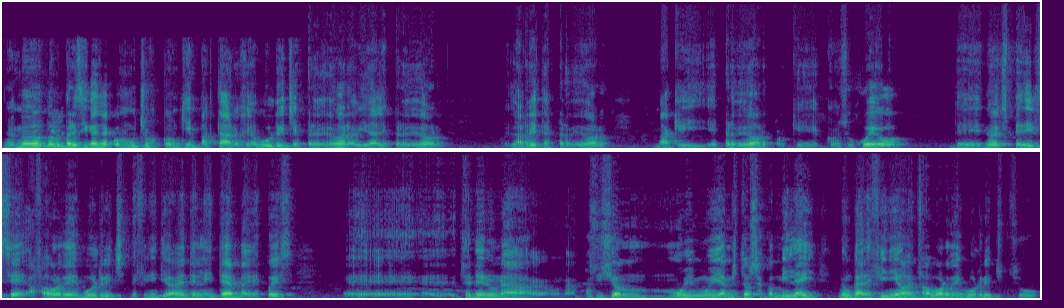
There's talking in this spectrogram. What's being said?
No, me parece que haya con muchos con quien pactar. O sea, Bullrich es perdedor, Vidal es perdedor, Larreta es perdedor, Macri es perdedor, porque con su juego de no expedirse a favor de Bullrich definitivamente en la interna y después eh, tener una, posición muy, muy amistosa con Milley, nunca definió en favor de Bullrich su,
